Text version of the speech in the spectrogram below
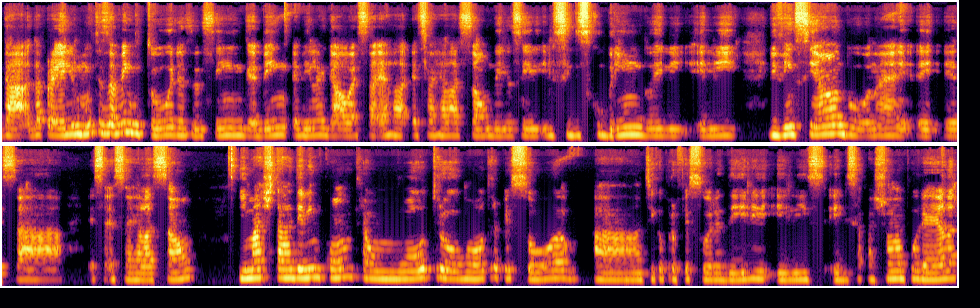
dá, dá para ele muitas aventuras, assim, é bem, é bem legal essa, essa relação dele, assim, ele se descobrindo, ele, ele vivenciando, né, essa, essa, essa relação, e mais tarde ele encontra um outro, uma outra pessoa, a antiga professora dele, ele, ele se apaixona por ela,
